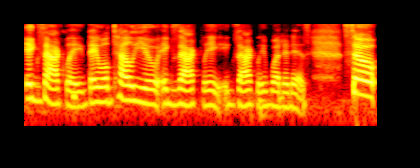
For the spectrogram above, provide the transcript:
Exactly. They will tell you exactly, exactly what it is. So,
